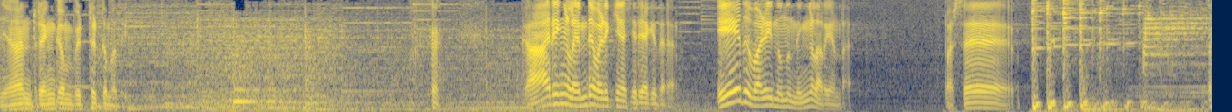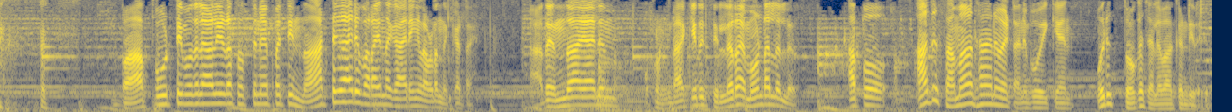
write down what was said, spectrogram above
ഞാൻ രംഗം വിട്ടിട്ട് മതി. കാര്യങ്ങൾ എന്റെ വഴിക്ക് ഞാൻ ശരിയാക്കി തരാം. ഏത് വഴി നിന്നും നിങ്ങൾ അറിയണ്ട പക്ഷേ ബാപ്പൂട്ടി മുതലാളിയുടെ സ്വത്തിനെ പറ്റി നാട്ടുകാർ പറയുന്ന കാര്യങ്ങൾ അവിടെ നിൽക്കട്ടെ. അതെന്തായാലും ഉണ്ടാക്കിയത് ചില്ലറ എമൗണ്ട് അല്ലല്ലോ. അപ്പോ അത് സമാധാനമായിട്ട് അനുഭവിക്കാൻ ഒരു തുക ചെലവാക്കേണ്ടി വരും.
